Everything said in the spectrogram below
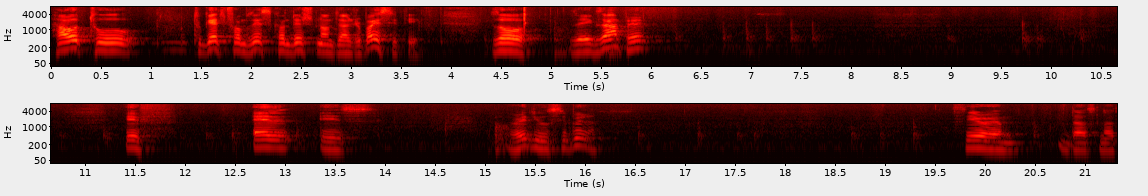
how to, to get from this condition on the algebraicity. So the example if L is reducible, theorem does not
